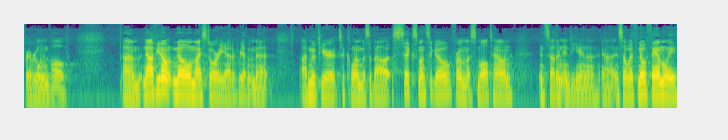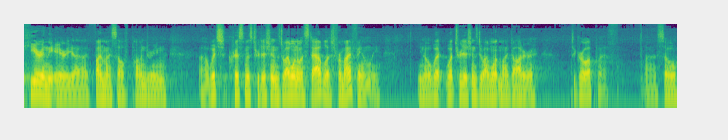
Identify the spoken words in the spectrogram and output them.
for everyone involved. Um, now, if you don't know my story yet, if we haven't met, I moved here to Columbus about six months ago from a small town in southern Indiana. Uh, and so, with no family here in the area, I find myself pondering uh, which Christmas traditions do I want to establish for my family? You know, what, what traditions do I want my daughter to grow up with? Uh, so,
